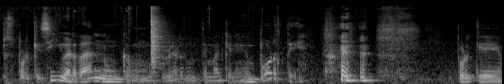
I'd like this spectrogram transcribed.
Pues porque sí, ¿verdad? Nunca vamos a hablar de un tema que no importe. porque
